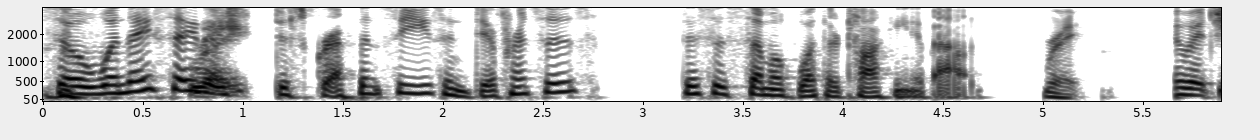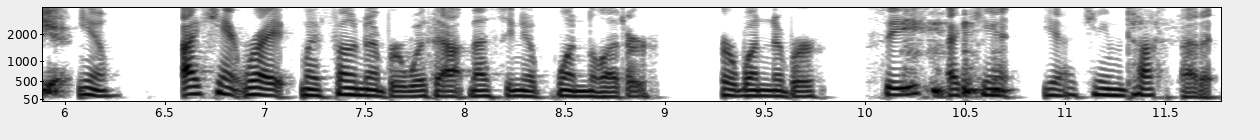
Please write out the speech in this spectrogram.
So when they say there's discrepancies and differences this is some of what they're talking about. Right. which Yeah. you know i can't write my phone number without messing up one letter or one number. See? I can't yeah i can't even talk about it.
